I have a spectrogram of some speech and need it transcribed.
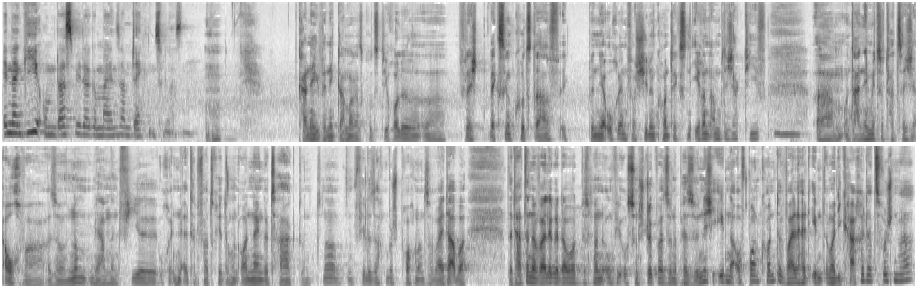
Energie, um das wieder gemeinsam denken zu lassen. Mhm kann ich, wenn ich da mal ganz kurz die Rolle äh, vielleicht wechseln kurz darf, ich bin ja auch in verschiedenen Kontexten ehrenamtlich aktiv mhm. ähm, und da nehme ich das tatsächlich auch wahr. Also ne, wir haben dann viel auch in Elternvertretungen online getagt und ne, viele Sachen besprochen und so weiter, aber das hat dann eine Weile gedauert, bis man irgendwie auch so ein Stück weit so eine persönliche Ebene aufbauen konnte, weil halt eben immer die Kachel dazwischen war.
